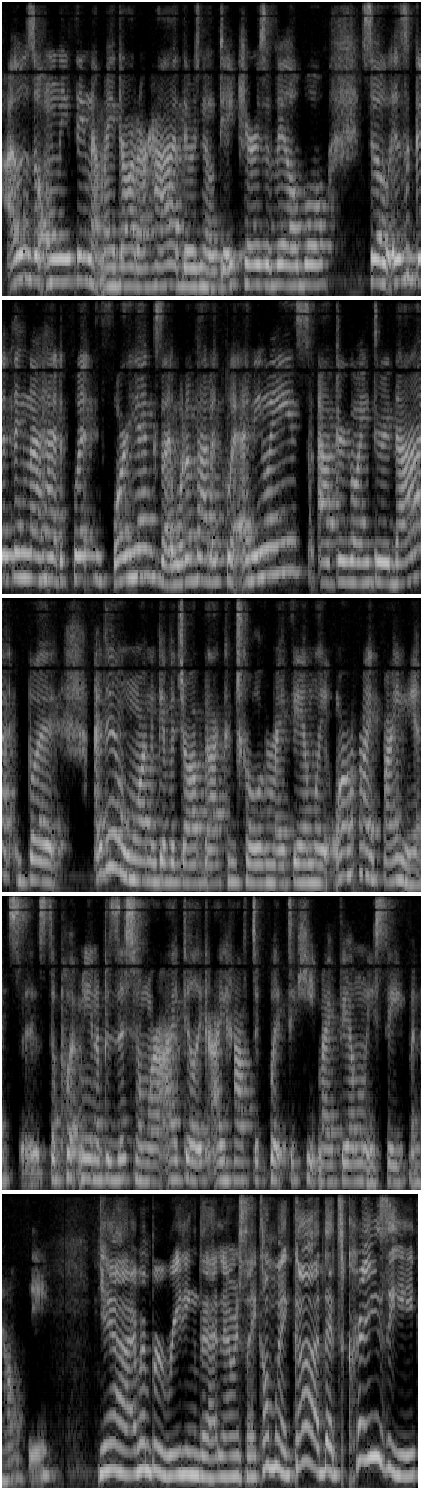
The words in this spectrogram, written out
I was the only thing that my daughter had. There was no daycares available. So it's a good thing that I had to quit beforehand because I would have had to quit anyways after going through that. But I didn't want to give a job back control over my family or my finances to put me in a position where I feel like I have to quit to keep my family safe and healthy. Yeah, I remember reading that and I was like, oh my God, that's crazy.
